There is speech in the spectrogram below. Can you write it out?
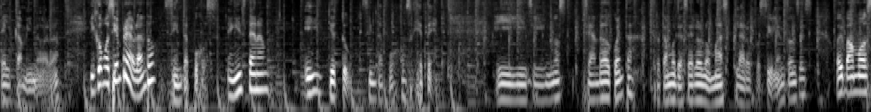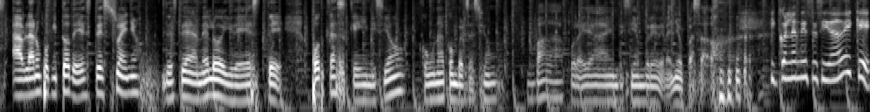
el camino, ¿verdad? Y como siempre hablando, sin tapujos, en Instagram y YouTube, sin tapujos GT. Y si no se han dado cuenta, tratamos de hacerlo lo más claro posible. Entonces, hoy vamos a hablar un poquito de este sueño, de este anhelo y de este podcast que inició con una conversación vaga por allá en diciembre del año pasado. Y con la necesidad de que,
